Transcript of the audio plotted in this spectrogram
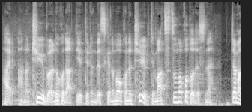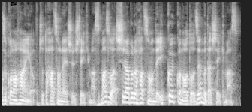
はい、あの tube はどこだって言ってるんですけどもこの tube ってまあ筒のことですねじゃあまずこの範囲をちょっと発音練習していきますまずはシラブル発音で一個一個の音を全部出していきます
